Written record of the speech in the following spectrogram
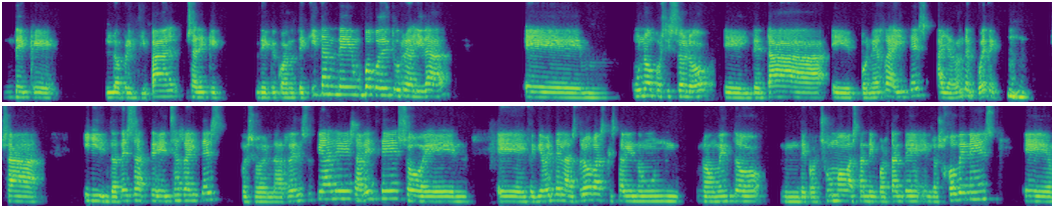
de que lo principal, o sea, de que de que cuando te quitan de un poco de tu realidad, eh, uno por sí solo eh, intenta eh, poner raíces allá donde puede. Uh -huh. O sea, y entonces echas raíces pues o en las redes sociales a veces o en efectivamente en las drogas, que está habiendo un, un aumento de consumo bastante importante en los jóvenes, eh,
